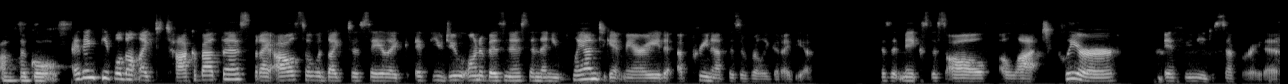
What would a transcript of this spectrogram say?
of the goals. I think people don't like to talk about this, but I also would like to say, like, if you do own a business and then you plan to get married, a prenup is a really good idea because it makes this all a lot clearer if you need to separate it.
